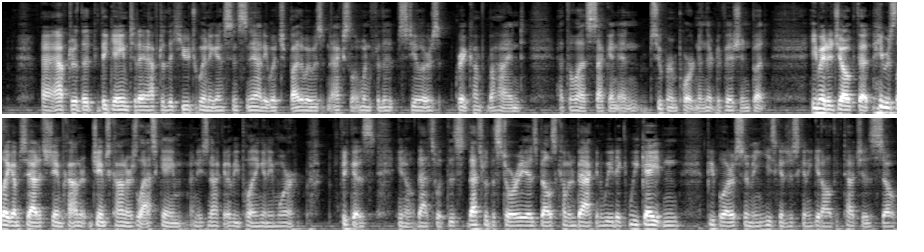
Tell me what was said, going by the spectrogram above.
after the the game today, and after the huge win against Cincinnati, which by the way was an excellent win for the Steelers, great come from behind at the last second and super important in their division, but. He made a joke that he was like, "I'm sad it's James Conner, James Conner's last game, and he's not going to be playing anymore." because you know that's what this that's what the story is. Bell's coming back in week week eight, and people are assuming he's gonna, just going to get all the touches. So,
